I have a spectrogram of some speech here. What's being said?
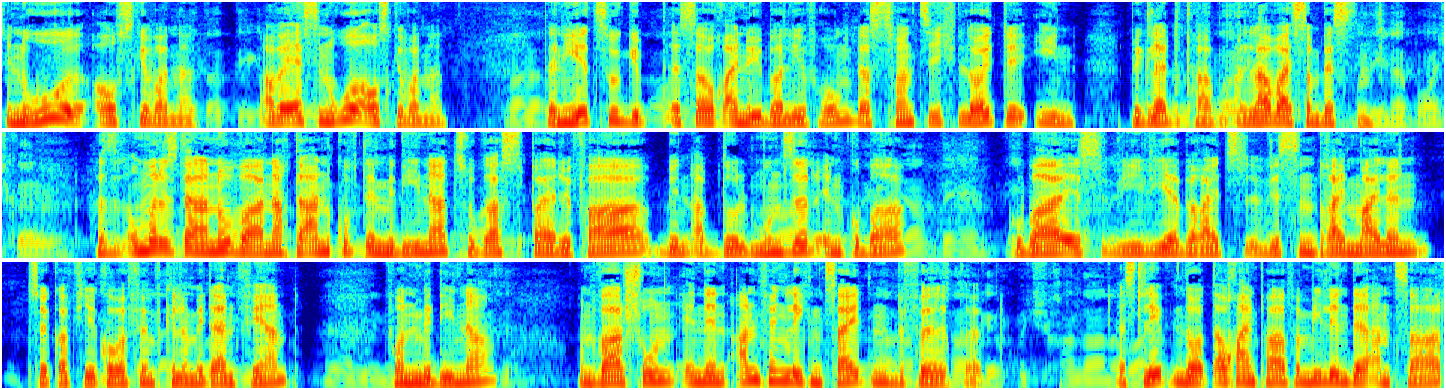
in Ruhe ausgewandert. Aber er ist in Ruhe ausgewandert. Denn hierzu gibt es auch eine Überlieferung, dass 20 Leute ihn begleitet haben. Allah weiß am besten. Hazrat Umar war nach der Ankunft in Medina zu Gast bei Rifa bin Abdul Munzir in Kuba. Kuba ist, wie wir bereits wissen, drei Meilen, ca. 4,5 Kilometer entfernt von Medina und war schon in den anfänglichen Zeiten bevölkert. Es lebten dort auch ein paar Familien der Ansar.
